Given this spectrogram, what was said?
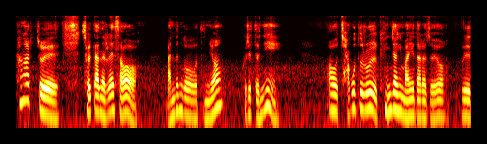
항아리를 절단을 해서 만든 거거든요. 그랬더니 아우 자구들을 굉장히 많이 달아줘요. 그래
